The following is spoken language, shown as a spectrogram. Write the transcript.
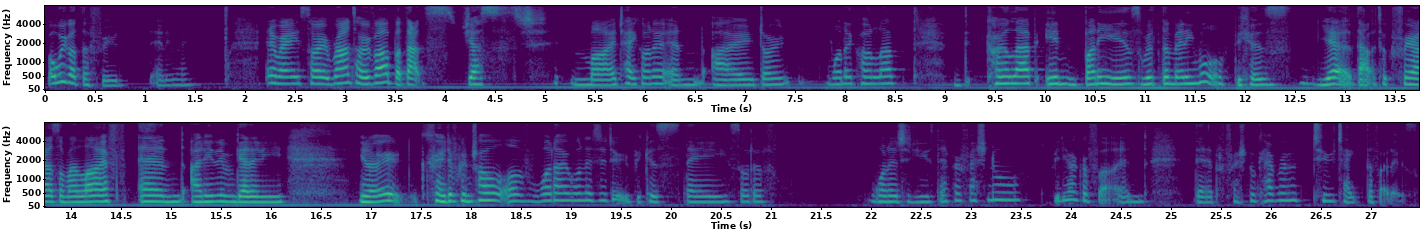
But we got the food anyway. Anyway, so rant over, but that's just my take on it, and I don't want to collab collab in bunny ears with them anymore because yeah, that took three hours of my life, and I didn't even get any, you know, creative control of what I wanted to do because they sort of wanted to use their professional videographer and their professional camera to take the photos.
